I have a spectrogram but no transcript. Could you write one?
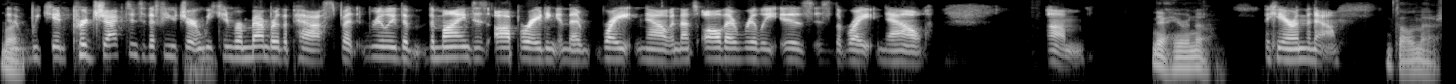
right. and we can project into the future and we can remember the past but really the the mind is operating in the right now and that's all there really is is the right now. Um yeah here and now. the here and the now. That's all that matters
